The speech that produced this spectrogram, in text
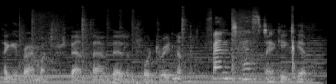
Thank you very much for spending time with me. I look forward to reading it. Fantastic. Thank you, Kate.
